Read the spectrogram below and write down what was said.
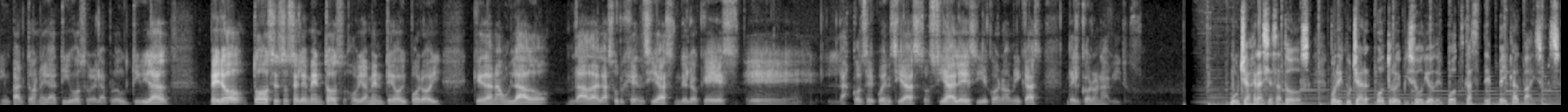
impactos negativos sobre la productividad, pero todos esos elementos, obviamente, hoy por hoy quedan a un lado, dadas las urgencias de lo que es eh, las consecuencias sociales y económicas del coronavirus. Muchas gracias a todos por escuchar otro episodio del podcast de Beck Advisors.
